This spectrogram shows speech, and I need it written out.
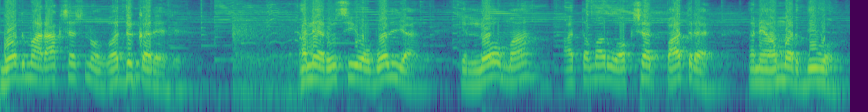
ગોદમાં રાક્ષસનો વધ કરે છે. અને ઋષિઓ બોલ્યા કે, લો માં, આ તમારું અક્ષત પાત્ર અને અમર દીવો.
